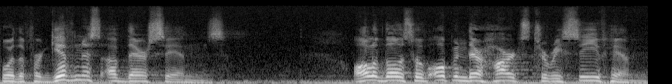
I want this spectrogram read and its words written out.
for the forgiveness of their sins. All of those who have opened their hearts to receive Him,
